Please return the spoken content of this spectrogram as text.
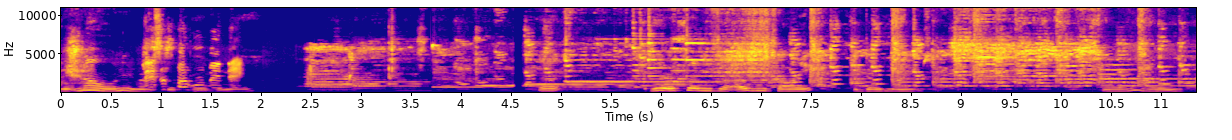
Wait, no, I This is my roommate Nick. Uh, here comes the ugly Sonic with their names. Why?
